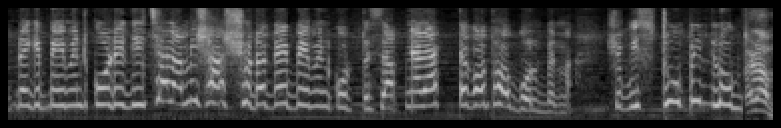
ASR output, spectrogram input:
আপনাকে পেমেন্ট করে দিচ্ছি আর আমি সাতশো টাকায় পেমেন্ট করতেছি। আপনি আর একটা কথাও বলবেন না। সব স্টুপিড লোক ম্যাডাম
